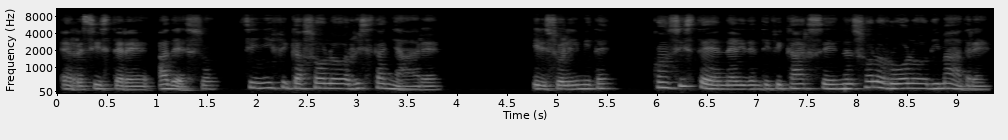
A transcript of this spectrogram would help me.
e resistere ad esso significa solo ristagnare. Il suo limite consiste nell'identificarsi nel solo ruolo di madre.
